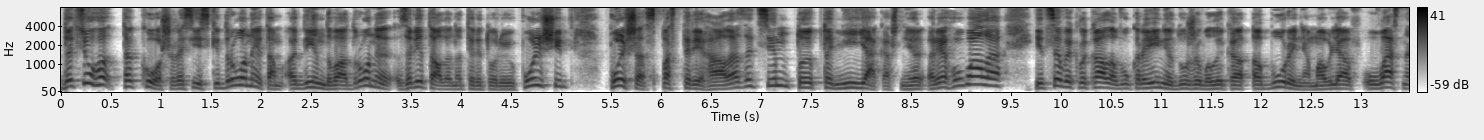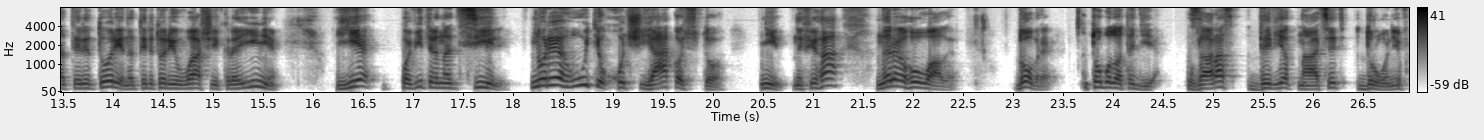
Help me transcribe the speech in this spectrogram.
До цього також російські дрони, там один-два дрони, залітали на територію Польщі. Польща спостерігала за цим, тобто ніяк аж не реагувала, і це викликало в Україні дуже велике обурення. Мовляв, у вас на території, на території вашої країни є повітряна ціль. Ну реагуйте, хоч якось то. Ні, ніфіга, не реагували. Добре, то було тоді. Зараз 19 дронів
